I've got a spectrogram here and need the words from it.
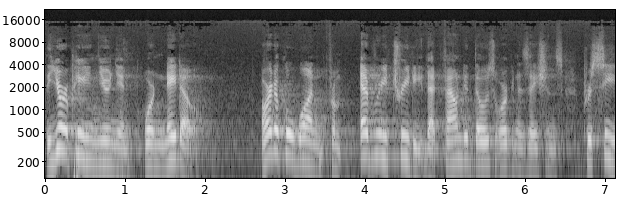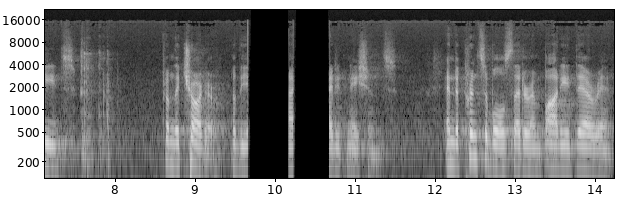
the European Union, or NATO, Article 1 from every treaty that founded those organizations proceeds from the Charter of the United Nations and the principles that are embodied therein.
